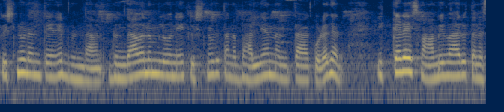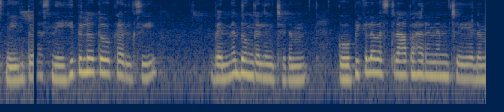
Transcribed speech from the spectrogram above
కృష్ణుడు అంటేనే బృందావనం. బృందావనంలోనే కృష్ణుడు తన బాల్యాన్నంతా కూడా గడు ఇక్కడే స్వామివారు తన స్నేహితు స్నేహితులతో కలిసి వెన్న దొంగలించడం గోపికల వస్త్రాపహరణం చేయడం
